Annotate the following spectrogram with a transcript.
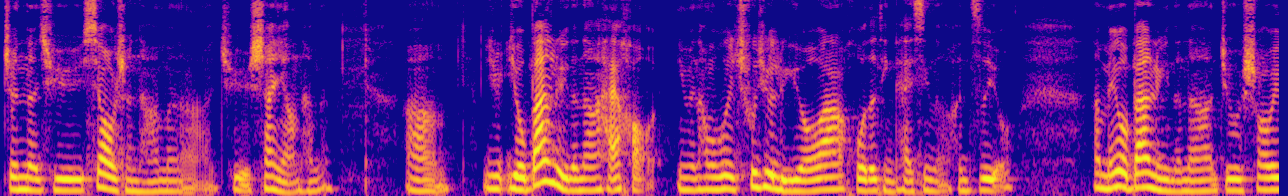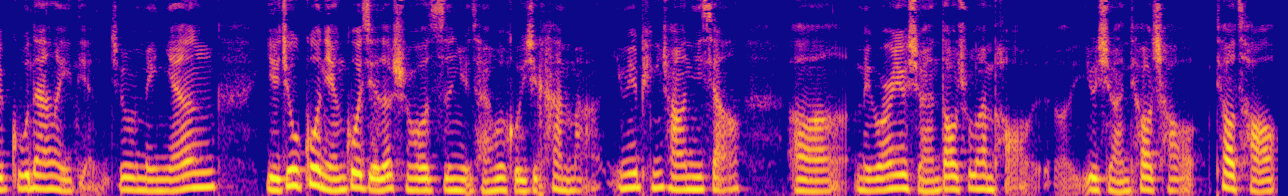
真的去孝顺他们啊，去赡养他们。啊，有有伴侣的呢还好，因为他们会出去旅游啊，活得挺开心的，很自由。那没有伴侣的呢，就稍微孤单了一点。就是每年也就过年过节的时候，子女才会回去看嘛。因为平常你想，呃，美国人又喜欢到处乱跑，呃，又喜欢跳槽跳槽，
